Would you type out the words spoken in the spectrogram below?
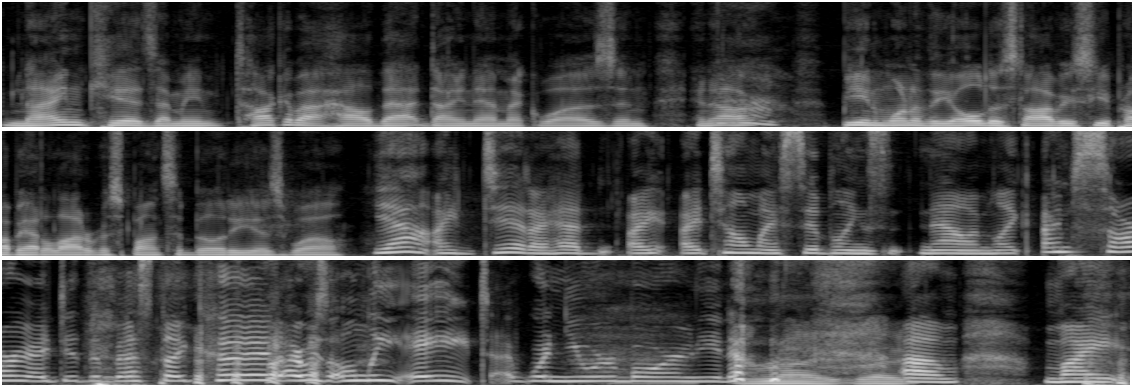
nine kids. I mean, talk about how that dynamic was, and and Yeah. Being one of the oldest, obviously, you probably had a lot of responsibility as well. Yeah, I did. I had I, I tell my siblings now, I'm like, I'm sorry I did the best I could. I was only eight when you were born, you know. Right. Right. Um my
